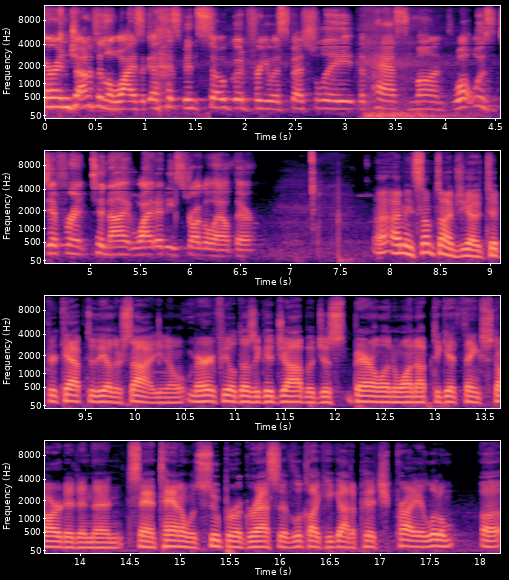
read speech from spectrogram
Aaron, Jonathan Loaisiga has been so good for you, especially the past month. What was different tonight? Why did he struggle out there? I I mean, sometimes you got to tip your cap to the other side. You know, Merrifield does a good job of just barreling one up to get things started, and then Santana was super aggressive. Looked like he got a pitch probably a little uh,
